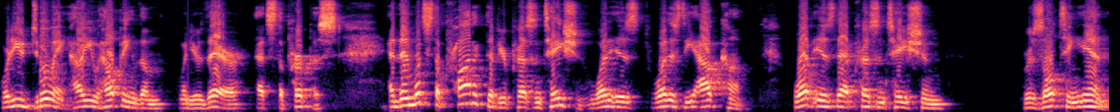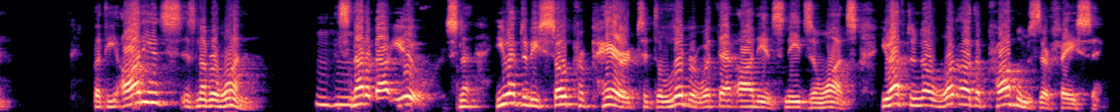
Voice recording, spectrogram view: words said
What are you doing? How are you helping them when you're there? That's the purpose. And then what's the product of your presentation? What is what is the outcome? What is that presentation resulting in? But the audience is number 1. Mm-hmm. It's not about you. It's not you have to be so prepared to deliver what that audience needs and wants. You have to know what are the problems they're facing.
